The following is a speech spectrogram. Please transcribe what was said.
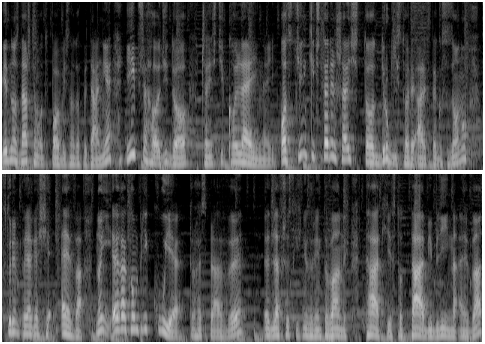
jednoznaczną odpowiedź na to pytanie i przechodzi do części kolejnej. Odcinki 4-6 to drugi story arc tego sezonu, w którym pojawia się Ewa. No i Ewa komplikuje trochę sprawy, dla wszystkich niezorientowanych. Tak, jest to ta biblijna Ewa,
